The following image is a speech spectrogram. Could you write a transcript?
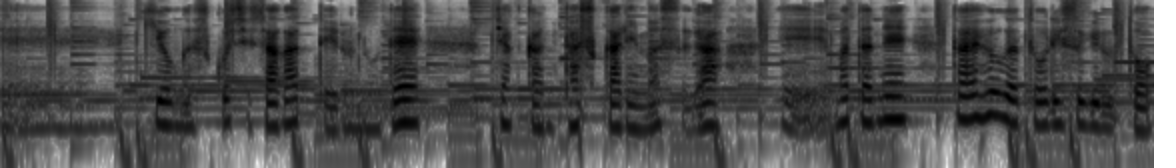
えー、気温が少し下がっているので若干助かりますが、えー、またね台風が通り過ぎると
